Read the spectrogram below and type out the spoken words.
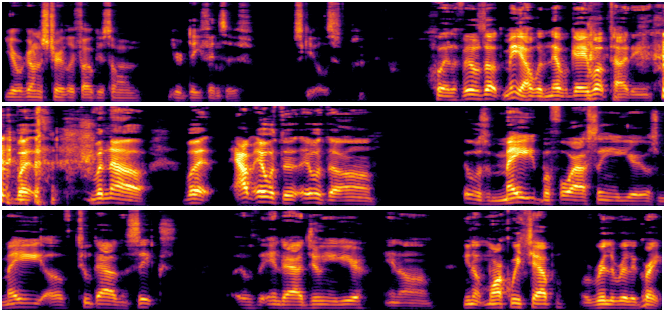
you were going to strictly focus on your defensive skills? Well, if it was up to me, I would have never gave up tight end. but but no, but I, it was the it was the um it was May before our senior year. It was May of 2006. It was the end of our junior year, and um, you know, Marquis Chapel, a really, really great,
